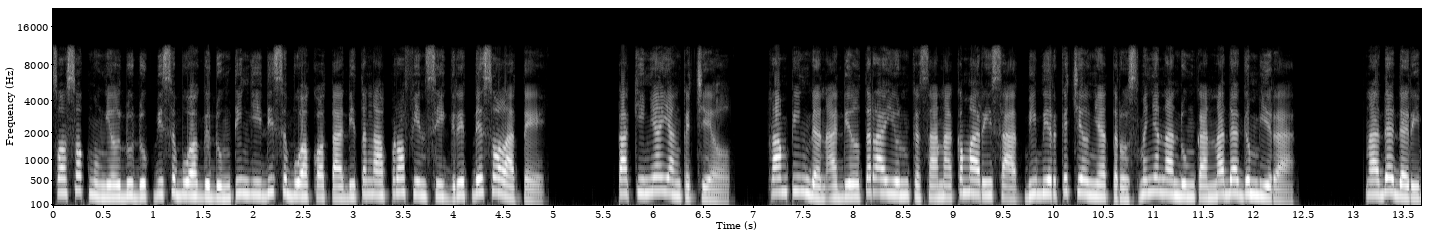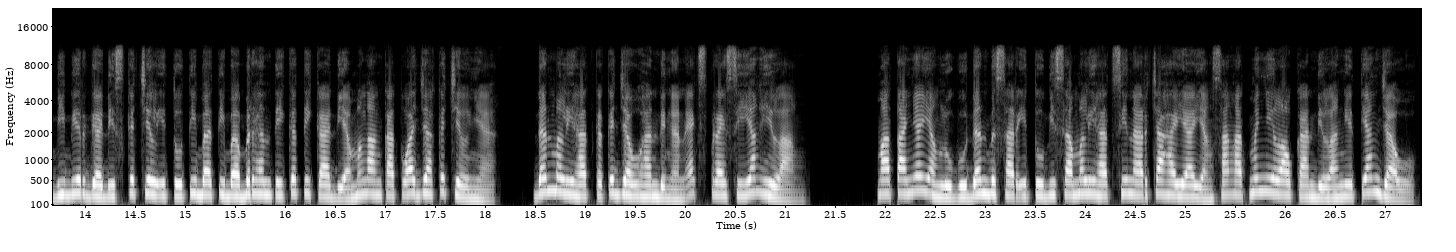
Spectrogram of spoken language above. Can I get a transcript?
Sosok mungil duduk di sebuah gedung tinggi di sebuah kota di tengah Provinsi Great Desolate. Kakinya yang kecil, ramping dan adil terayun ke sana kemari saat bibir kecilnya terus menyenandungkan nada gembira. Nada dari bibir gadis kecil itu tiba-tiba berhenti ketika dia mengangkat wajah kecilnya dan melihat ke kejauhan dengan ekspresi yang hilang. Matanya yang lugu dan besar itu bisa melihat sinar cahaya yang sangat menyilaukan di langit yang jauh.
